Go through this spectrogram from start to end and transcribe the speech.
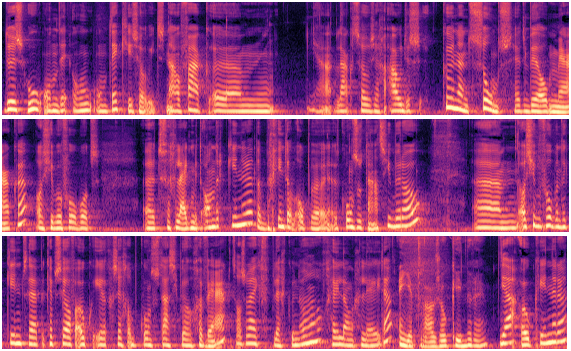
Dus hoe, ontdek, hoe ontdek je zoiets? Nou, vaak, um, ja, laat ik het zo zeggen, ouders kunnen soms het wel merken. Als je bijvoorbeeld het vergelijkt met andere kinderen, dat begint al op uh, het consultatiebureau. Um, als je bijvoorbeeld een kind hebt, ik heb zelf ook eerlijk gezegd op een consultatiebureau gewerkt als wijkverpleegkundige nog, heel lang geleden. En je hebt trouwens ook kinderen, hè? Ja, ook kinderen.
